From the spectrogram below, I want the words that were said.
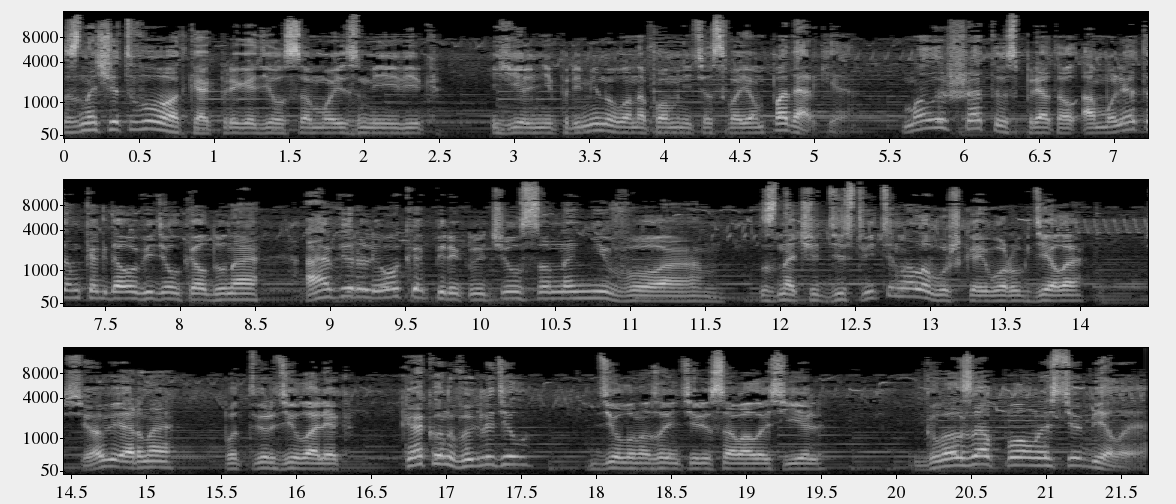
Значит, вот как пригодился мой змеевик. Ель не приминула напомнить о своем подарке. Малыша ты спрятал амулетом, когда увидел колдуна, а Верлиока переключился на него. Значит, действительно ловушка его рук дело? Все верно подтвердил Олег. Как он выглядел? Делано заинтересовалась Ель. Глаза полностью белые.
